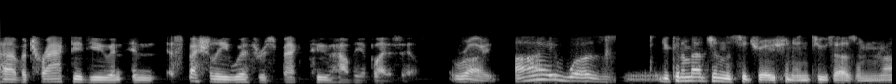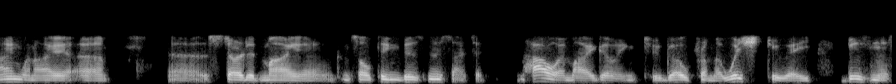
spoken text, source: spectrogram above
have attracted you, and, and especially with respect to how they apply to sales? Right. I was, you can imagine the situation in 2009 when I uh, uh, started my uh, consulting business. I said, how am I going to go from a wish to a business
